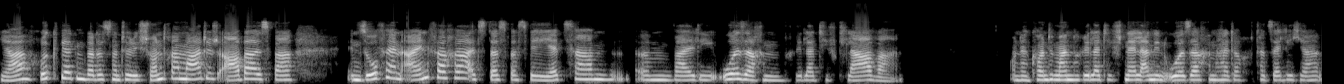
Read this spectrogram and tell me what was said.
ja, rückwirkend war das natürlich schon dramatisch, aber es war insofern einfacher als das, was wir jetzt haben, ähm, weil die Ursachen relativ klar waren. Und dann konnte man relativ schnell an den Ursachen halt auch tatsächlich ja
